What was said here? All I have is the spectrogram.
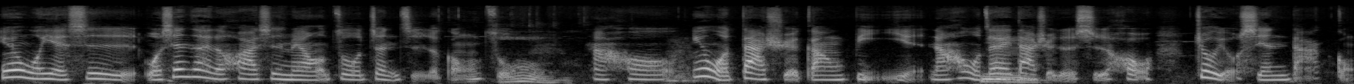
因为我也是，我现在的话是没有做正职的工作，然后因为我大学刚毕业，然后我在大学的时候就有先打工，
